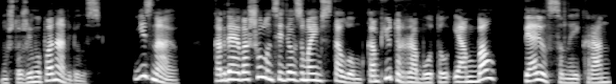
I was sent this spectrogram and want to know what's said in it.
Ну что же ему понадобилось? Не знаю. Когда я вошел, он сидел за моим столом, компьютер работал, и амбал пялился на экран.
